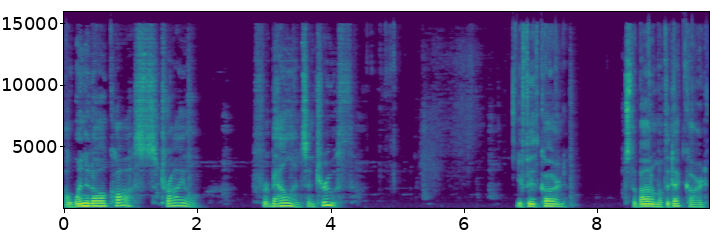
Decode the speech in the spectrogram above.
a win at all costs trial for balance and truth. Your fifth card. It's the bottom of the deck card,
